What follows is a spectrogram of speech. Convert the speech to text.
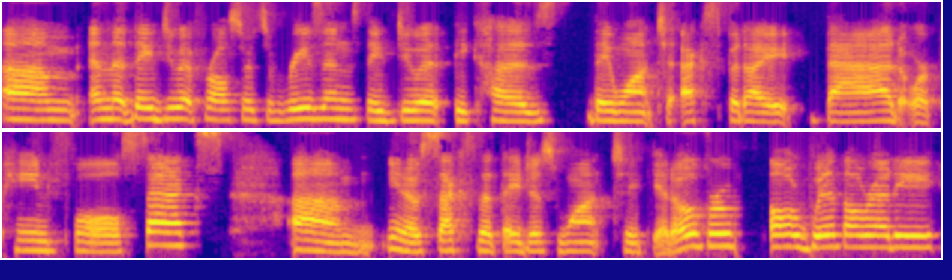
Um, and that they do it for all sorts of reasons. They do it because they want to expedite bad or painful sex um, you know, sex that they just want to get over with already.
